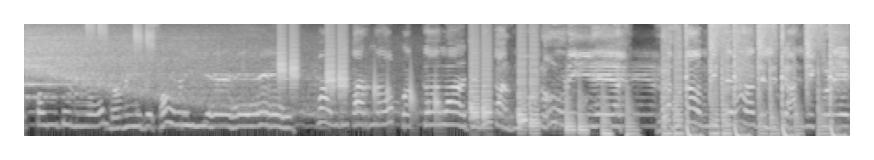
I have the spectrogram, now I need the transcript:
ਆਪਾਂ ਨੂੰ ਦੁਨੀਆ ਨਵੀਂ ਦਿਖਾਉਣੀ ਏ। ਮੰਗ ਕਰਨਾ ਪੱਕਾ, ਲਾਜਮ ਕਰ ਲੋ ਰੋਣੀ ਏ। ਰਸਤਾ ਮਿੱਤਰਾਂ, ਦਿਲ ਚਾਲੀ ਕੁੜੇ।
